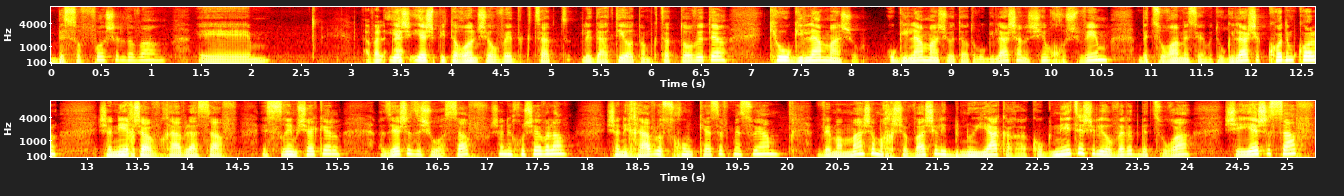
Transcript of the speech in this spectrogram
בסופו של דבר, אה, אבל יש, יש פתרון שעובד קצת, לדעתי, עוד פעם, קצת טוב יותר, כי הוא גילה משהו. הוא גילה משהו יותר טוב, הוא גילה שאנשים חושבים בצורה מסוימת. הוא גילה שקודם כל, שאני עכשיו חייב לאסף 20 שקל, אז יש איזשהו אסף שאני חושב עליו, שאני חייב לו סכום כסף מסוים, וממש המחשבה שלי בנויה ככה, הקוגניציה שלי עובדת בצורה שיש אסף,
